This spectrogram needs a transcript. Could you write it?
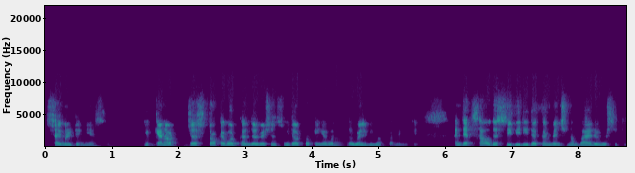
simultaneously. You cannot just talk about conservations without talking about the well-being of community. And that's how the cbd the convention on biodiversity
